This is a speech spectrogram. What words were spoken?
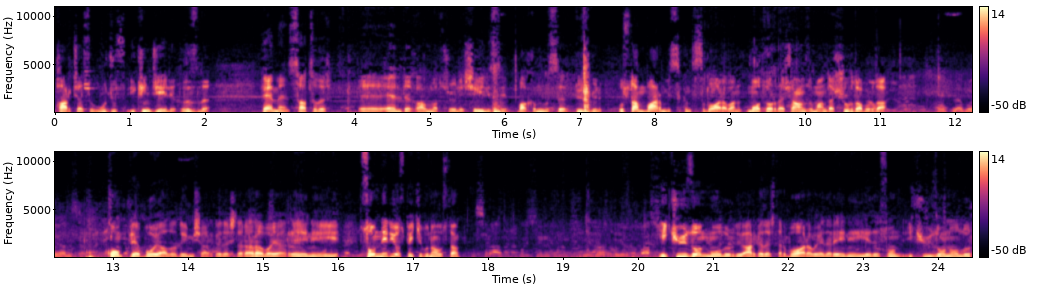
Parçası ucuz, ikinci eli hızlı. Hemen satılır. Ee, elde kalmaz şöyle şeylisi, bakımlısı, düzgünü. Ustam var mı sıkıntısı bu arabanın? Motorda, şanzımanda, şurada burada. Komple boyalı sana. Komple boyalı demiş arkadaşlar arabaya RN'yi. Son ne diyoruz peki buna ustam? 210 mu olur diyor arkadaşlar bu arabaya da RN'ye de son 210 olur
